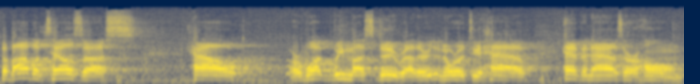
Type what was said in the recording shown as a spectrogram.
The Bible tells us how, or what we must do, rather, in order to have heaven as our home.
